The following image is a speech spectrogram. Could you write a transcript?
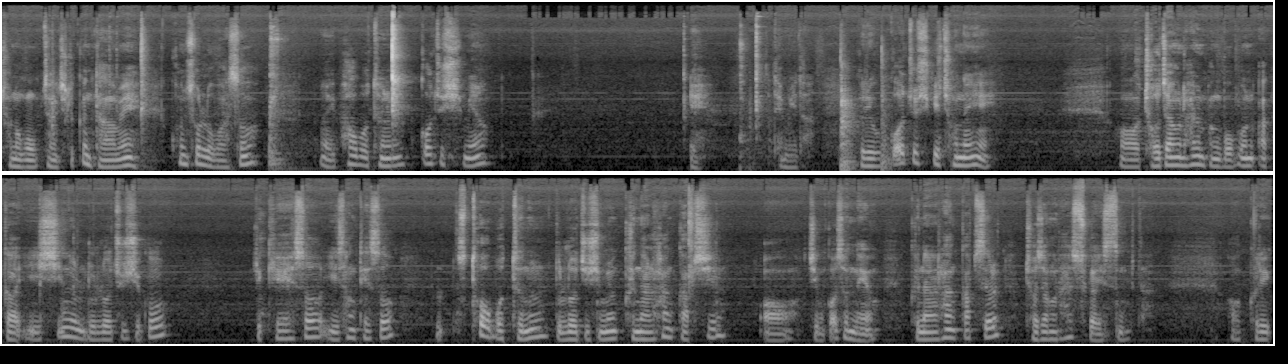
전원 공급 장치를 끈 다음에 콘솔로 와서 어, 이 파워 버튼을 꺼주시면 예, 됩니다. 그리고 꺼주시기 전에 어, 저장을 하는 방법은 아까 이 씬을 눌러주시고 이렇게 해서 이 상태에서 스토어 버튼을 눌러주시면 그날 한 값을 어, 지금 꺼졌네요. 그날 한 값을 저장을 할 수가 있습니다. 어, 그리,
